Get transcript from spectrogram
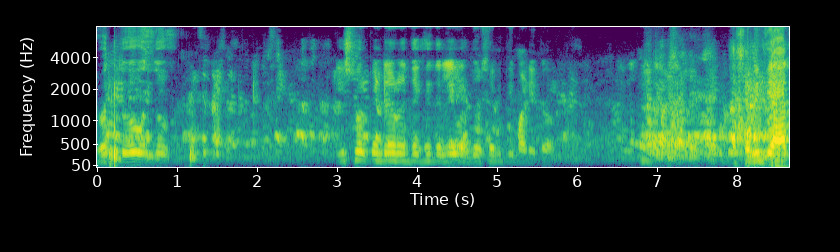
ಇವತ್ತು ಒಂದು ಈಶ್ವರ್ ಖಂಡ್ರೆ ಅವರ ಅಧ್ಯಕ್ಷತೆಯಲ್ಲಿ ಒಂದು ಸಮಿತಿ ಮಾಡಿದ್ದು. ಸಮಿತಿ ಆದ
